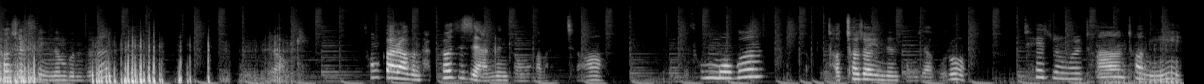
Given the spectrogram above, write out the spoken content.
펴실 수 있는 분들은 이렇게 손가락은 다 펴지지 않는 경우가 많죠. 손목은 젖혀져 있는 동작으로 체중을 천천히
